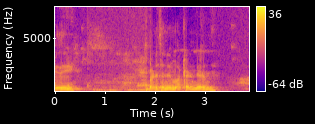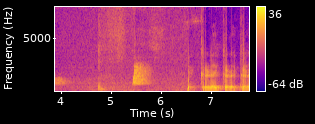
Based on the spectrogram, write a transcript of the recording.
ఏది? బండి సంజయ్ మాట్లాడింది ఏడుంది? ఇక్కడ ఇక్కడ ఇక్కడ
